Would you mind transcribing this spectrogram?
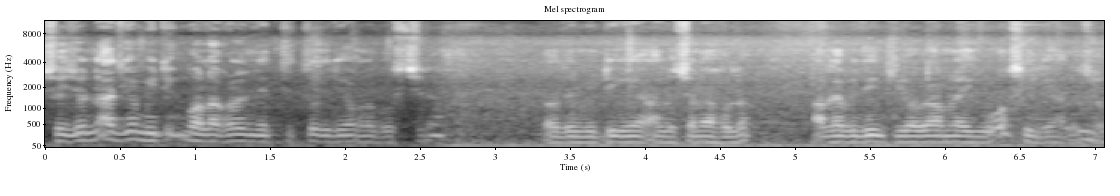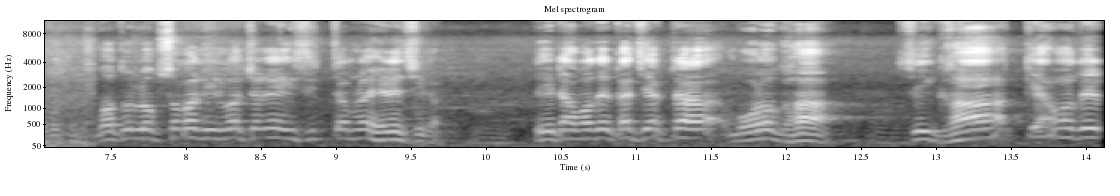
সেই জন্য আজকে মিটিং বলা করে নেতৃত্ব নিয়ে আমরা বসছিলাম। তাদের মিটিংয়ে আলোচনা হলো। আগামী দিন কীভাবে আমরা এগোবো সেই নিয়ে আলোচনা গত লোকসভা নির্বাচনে এই সিটটা আমরা হেরেছিলাম। তো এটা আমাদের কাছে একটা বড় ঘা। সেই ঘাকে আমাদের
